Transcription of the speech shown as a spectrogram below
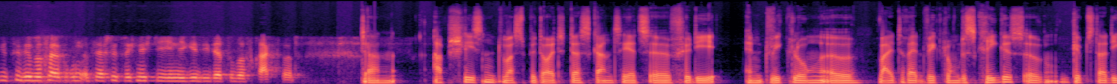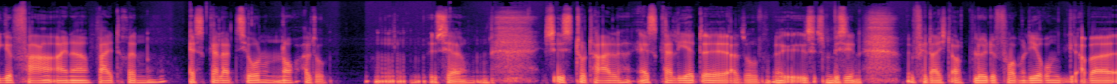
die Zivilbevölkerung ist ja schließlich nicht diejenige, die dazu befragt wird. Dann abschließend, was bedeutet das Ganze jetzt äh, für die Entwicklung, äh, weitere Entwicklung des Krieges? Äh, Gibt es da die Gefahr einer weiteren Eskalation noch? Also ist ja, es ist total eskaliert, äh, also äh, es ist ein bisschen vielleicht auch blöde Formulierung, aber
